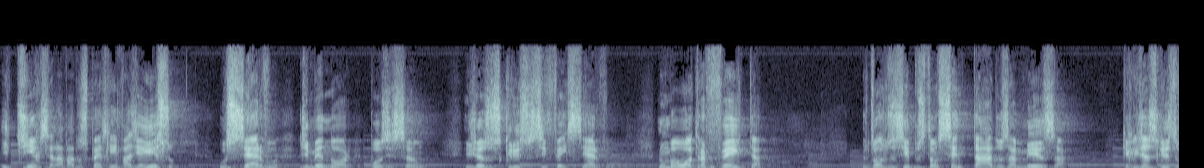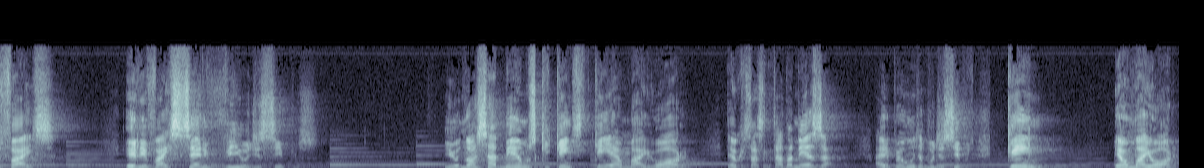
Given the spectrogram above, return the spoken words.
e tinha que ser lavado os pés. Quem fazia isso? O servo de menor posição. E Jesus Cristo se fez servo. Numa outra feita, todos os discípulos estão sentados à mesa. O que, que Jesus Cristo faz? Ele vai servir os discípulos. E nós sabemos que quem, quem é o maior é o que está sentado à mesa. Aí ele pergunta para os discípulos: quem é o maior?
